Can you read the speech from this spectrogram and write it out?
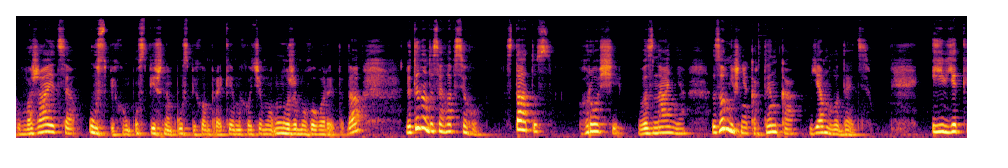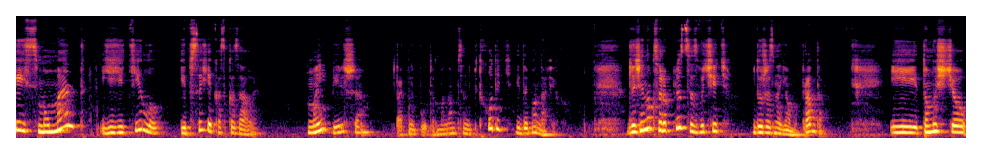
вважається успіхом, успішним успіхом, про який ми хочемо, можемо говорити. Да? Людина досягла всього: статус, гроші, визнання, зовнішня картинка я молодець. І в якийсь момент її тіло і психіка сказали: ми більше так не будемо, нам це не підходить, йдемо нафіг. Для жінок 40 це звучить дуже знайомо, правда? І тому що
